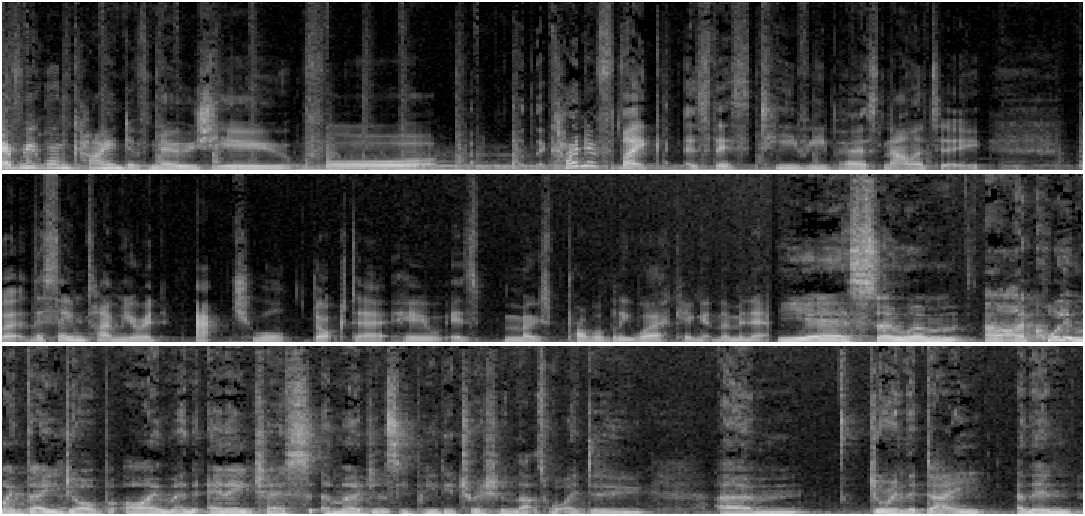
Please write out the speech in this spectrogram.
everyone kind of knows you for kind of like as this TV personality, but at the same time, you're an actual doctor who is most probably working at the minute. Yeah, so um, I call it my day job. I'm an NHS emergency paediatrician. That's what I do um, during the day. And then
